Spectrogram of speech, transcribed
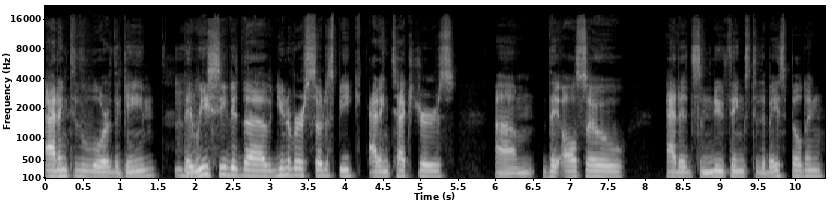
adding to the lore of the game. They Mhm. reseeded the universe, so to speak, adding textures. Um, they also added some new things to the base building.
